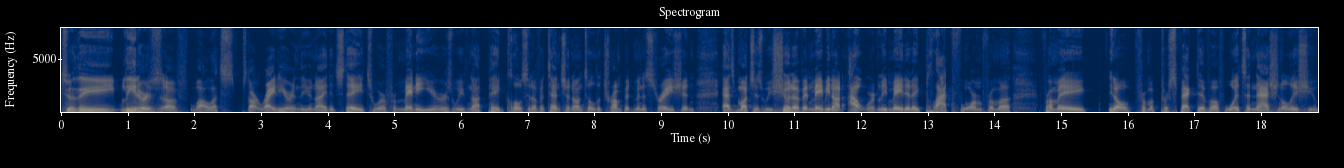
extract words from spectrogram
to the leaders of, well, let's start right here in the United States, where for many years we've not paid close enough attention until the Trump administration as much as we should have, and maybe not outwardly made it a platform from a from a you know from a perspective of what's a national issue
